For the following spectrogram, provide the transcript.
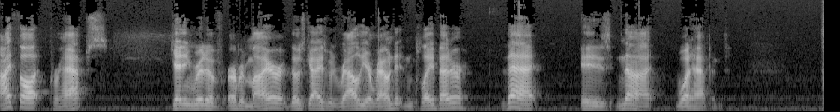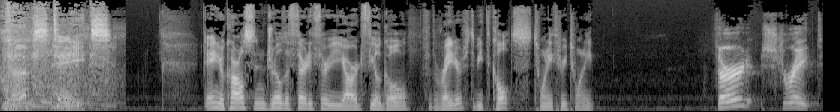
I thought perhaps getting rid of Urban Meyer, those guys would rally around it and play better. That is not what happened. Tuck's takes. Daniel Carlson drilled a 33 yard field goal for the Raiders to beat the Colts 23 20. Third straight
